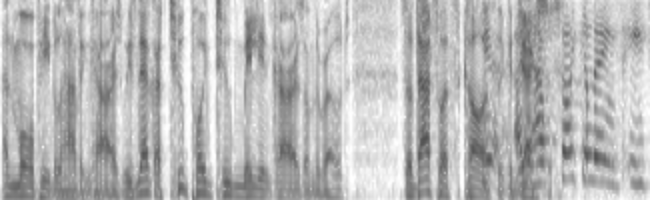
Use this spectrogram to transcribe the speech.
and more people having cars. We've now got 2.2 million cars on the road. So that's what's caused the Yeah, and have congestion. cycle lanes each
